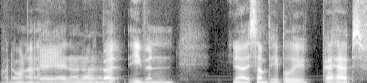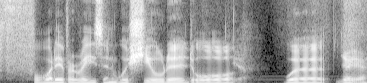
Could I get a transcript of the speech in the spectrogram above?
I don't want to. Yeah, yeah, no, no, no. But even you know some people who perhaps for whatever reason were shielded or Yeah. were yeah, yeah,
